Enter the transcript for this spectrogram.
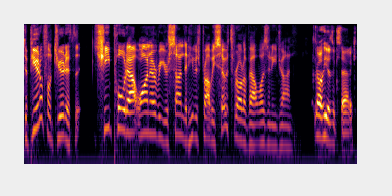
the beautiful Judith, she pulled out one over your son that he was probably so thrilled about, wasn't he, John? Oh, he was ecstatic.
